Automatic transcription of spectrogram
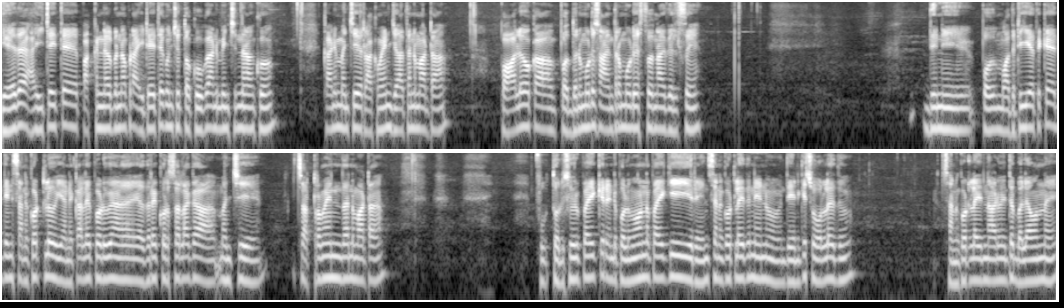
గేదె హైట్ అయితే పక్కన నిలబడినప్పుడు హైట్ అయితే కొంచెం తక్కువగా అనిపించింది నాకు. కానీ మంచి రకమైన జాతి అన్నమాట. పాలు ఒక పొద్దున మూడు సాయంత్రం మూడు ఇస్తుంది నాకు తెలిసి. దీని పొ మొదటి ఈతకే దీని శనకొట్లు వెనకాలే పొడుగు ఎదరే కురసలాగా మంచి చట్టమైనదనమాట తొలిసూరు పైకి రెండు పొలమ ఉన్న పైకి ఈ రేంజ్ శనకొట్లు అయితే నేను దేనికి చూడలేదు. శనకొట్లు అయితే నాడు అయితే భలే ఉన్నాయి.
